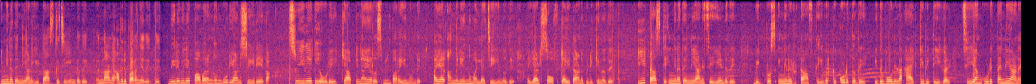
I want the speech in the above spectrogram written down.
ഇങ്ങനെ തന്നെയാണ് ഈ ടാസ്ക് ചെയ്യേണ്ടത് എന്നാണ് അവർ പറഞ്ഞത്. നിലവിലെ പവർ അംഗം കൂടിയാണ് ശ്രീരേഖ. ശ്രീരേഖയോട് ക്യാപ്റ്റനായ റസ്മിൻ പറയുന്നുണ്ട് അയാൾ അങ്ങനെയൊന്നുമല്ല ചെയ്യുന്നത്. അയാൾ സോഫ്റ്റ് ആയിട്ടാണ് പിടിക്കുന്നത്. ഈ ടാസ്ക് ഇങ്ങനെ തന്നെയാണ് ചെയ്യേണ്ടത്. ബിഗ് ബോസ് ഇങ്ങനൊരു ടാസ്ക് ഇവർക്ക് കൊടുത്തത് ഇതുപോലുള്ള ആക്ടിവിറ്റികൾ ചെയ്യാൻ കൂടി തന്നെയാണ്.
